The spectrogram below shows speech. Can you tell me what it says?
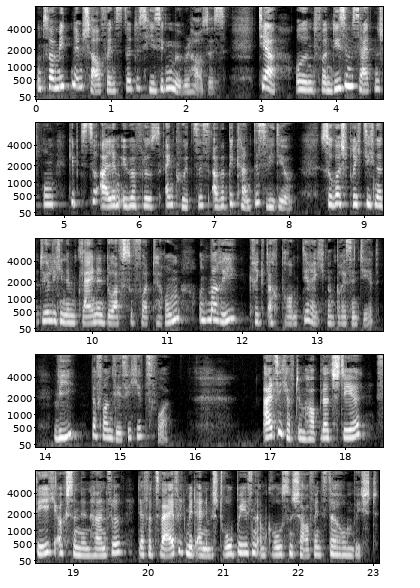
Und zwar mitten im Schaufenster des hiesigen Möbelhauses. Tja, und von diesem Seitensprung gibt's zu allem Überfluss ein kurzes, aber bekanntes Video. Sowas spricht sich natürlich in dem kleinen Dorf sofort herum und Marie kriegt auch prompt die Rechnung präsentiert. Wie? Davon lese ich jetzt vor. Als ich auf dem Hauptplatz stehe, sehe ich auch schon den Hansel, der verzweifelt mit einem Strohbesen am großen Schaufenster herumwischt.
